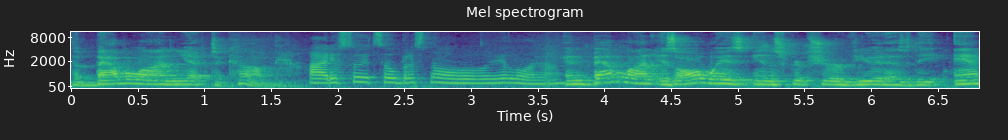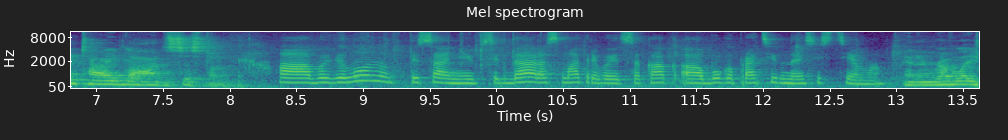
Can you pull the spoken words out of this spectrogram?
the Babylon yet to come. а, рисуется образ нового Вавилона. And Babylon is always in Scripture viewed as the anti God system. А Вавилон в Писании всегда рассматривается как а, богопротивная система. В 17,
